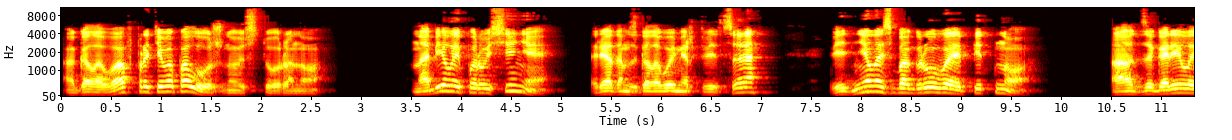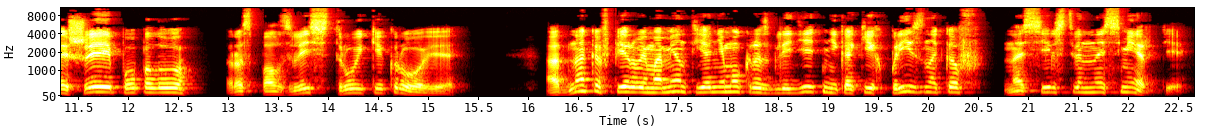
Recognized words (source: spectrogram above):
а голова в противоположную сторону. На белой парусине, рядом с головой мертвеца, виднелось багровое пятно, а от загорелой шеи по полу расползлись струйки крови. Однако в первый момент я не мог разглядеть никаких признаков насильственной смерти.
